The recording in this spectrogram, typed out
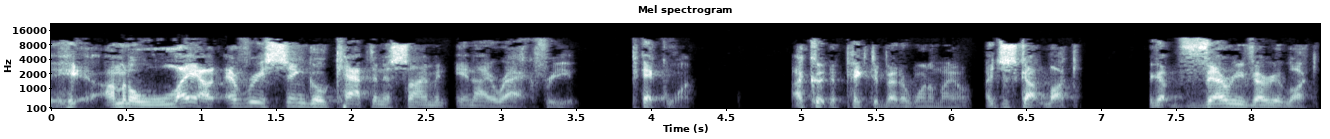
I'm going to lay out every single captain assignment in Iraq for you. Pick one. I couldn't have picked a better one on my own. I just got lucky. I got very, very lucky.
